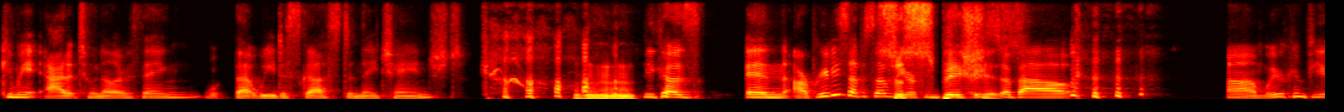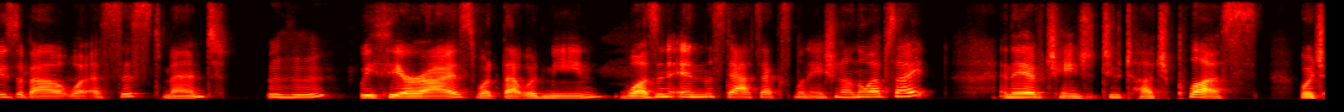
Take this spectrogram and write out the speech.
Can we add it to another thing w- that we discussed and they changed? Because in our previous episode, we were Suspicious. confused about um, we were confused about what assist meant. mm-hmm. We theorized what that would mean wasn't in the stats explanation on the website and they have changed it to touch plus which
